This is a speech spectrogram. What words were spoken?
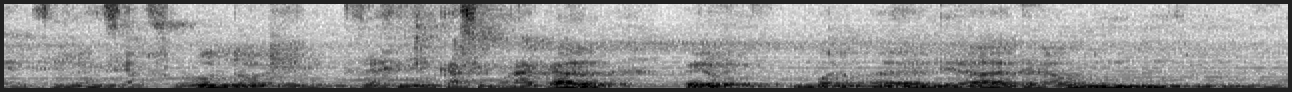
en silencio absoluto y en un régimen casi monacal pero bueno, eh, te da, te da un,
